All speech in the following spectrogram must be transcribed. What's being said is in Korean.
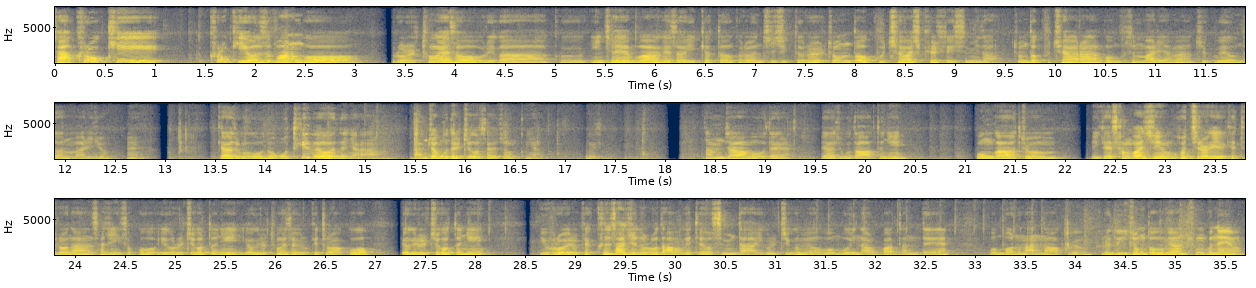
자, 크로키, 크로키 연습하는 거를 통해서 우리가 그 인체 해부학에서 익혔던 그런 지식들을 좀 더 구체화 시킬 수 있습니다. 좀 더 구체화라는 건 무슨 말이냐면, 즉 외운다는 말이죠. 예. 그래가지고 오늘 어떻게 배워야 되냐. 남자 모델 찍었어요, 저는 그냥. 여기서. 남자 모델. 그래가지고 나왔더니, 뭔가 좀 이렇게 상반신 허칠하게 이렇게 드러난 사진이 있었고, 이거를 찍었더니, 여기를 통해서 이렇게 들어갔고, 여기를 찍었더니, 이후로 이렇게 큰 사진으로 나오게 되었습니다. 이걸 찍으면 원본이 나올 것 같았는데 원본은 안 나왔고요. 그래도 이 정도면 충분해요.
